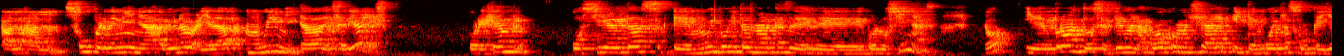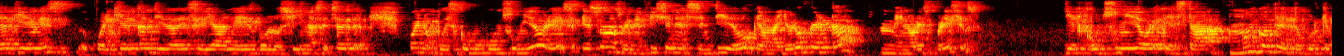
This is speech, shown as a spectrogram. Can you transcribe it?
al, al súper de niña había una variedad muy limitada de cereales, por ejemplo, o ciertas eh, muy poquitas marcas de, de golosinas. Y de pronto se firma el acuerdo comercial y te encuentras con que ya tienes cualquier cantidad de cereales, golosinas, etc. Bueno, pues como consumidores eso nos beneficia en el sentido que a mayor oferta, menores precios. Y el consumidor está muy contento porque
